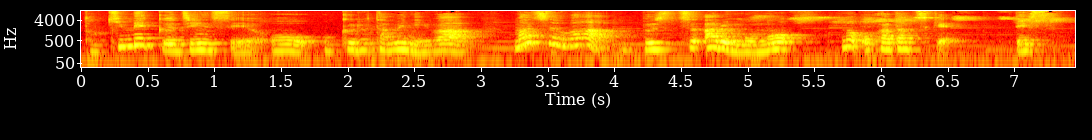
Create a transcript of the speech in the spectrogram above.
ときめく人生を送るためにはまずは物質あるもののお片付けです、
